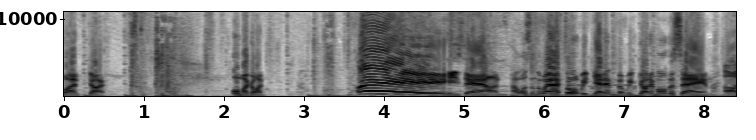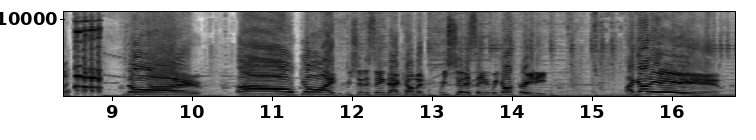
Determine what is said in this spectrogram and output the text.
one, go. Oh my god. Hey! He's down. That wasn't the way I thought we'd get him, but we got him all the same. Oh, No! Oh, God! We should have seen that coming. We should have seen it. We got greedy. I got him!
